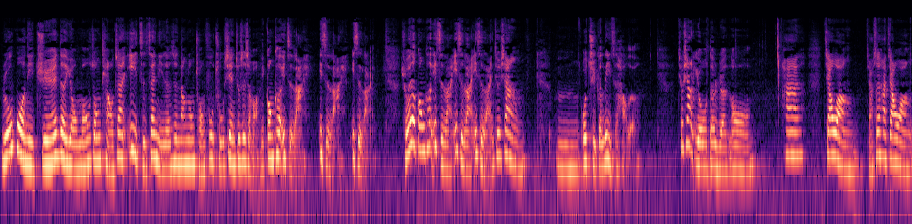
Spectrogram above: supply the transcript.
如果你觉得有某种挑战一直在你人生当中重复出现，就是什么？你功课一直来，一直来，一直来。所谓的功课一直来，一直来，一直来，就像，嗯，我举个例子好了，就像有的人哦，他交往，假设他交往，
